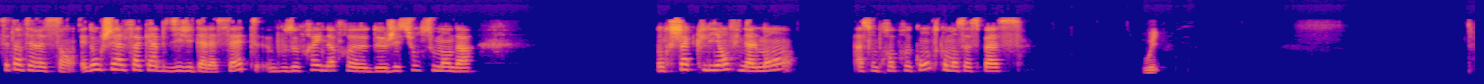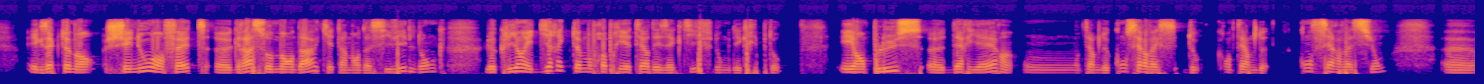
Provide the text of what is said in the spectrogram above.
c'est intéressant. Et donc chez Alpha Caps Digital Asset, vous offrez une offre de gestion sous mandat. Donc chaque client finalement a son propre compte, comment ça se passe? Exactement. Chez nous, en fait, euh, grâce au mandat, qui est un mandat civil, donc, le client est directement propriétaire des actifs, donc des cryptos. Et en plus, euh, derrière, en termes de, conservation, euh,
